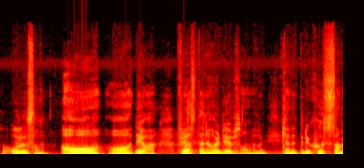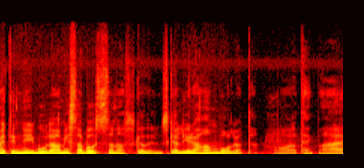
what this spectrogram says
och då sa hon, ja, ja det gör jag. Förresten hör du, sa kan inte du skjutsa mig till Nyboda? Jag missar bussen, alltså. ska, ska jag lira handboll vet du. Och jag tänkte, nej,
